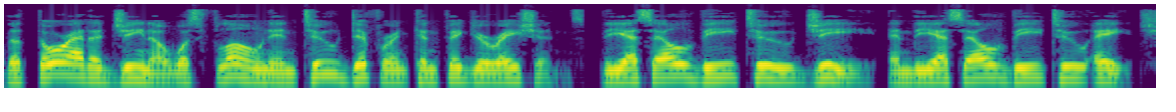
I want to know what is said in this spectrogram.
The Thor Agena was flown in two different configurations, the SLV-2G, and the SLV-2H.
